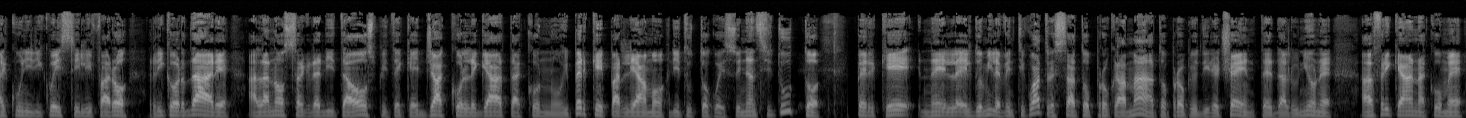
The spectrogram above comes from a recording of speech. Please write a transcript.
alcuni di questi li farò ricordare alla nostra gradita ospite che è già collegata con noi. Perché parliamo di tutto questo? Innanzitutto perché nel 2024 è stato proclamato proprio di recente dall'Unione Africana come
